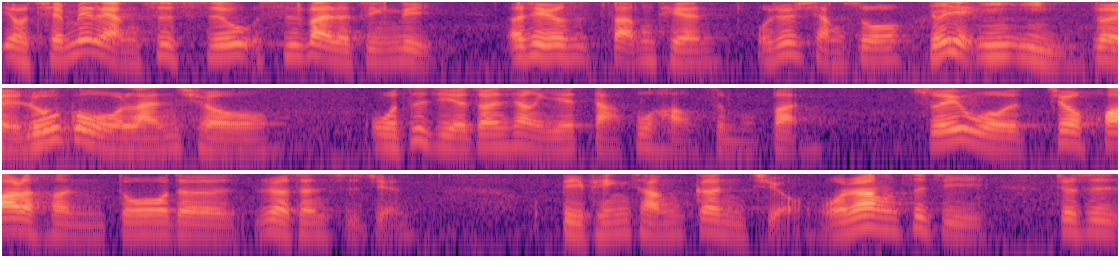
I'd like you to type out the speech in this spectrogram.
有前面两次失失败的经历，而且又是当天，我就想说，有点阴影。对，如果我篮球我自己的专项也打不好怎么办？所以我就花了很多的热身时间，比平常更久。我让自己就是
